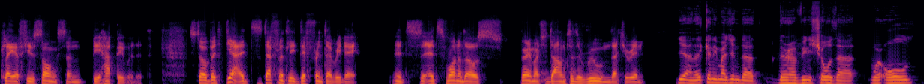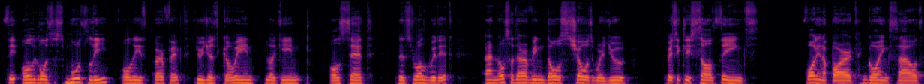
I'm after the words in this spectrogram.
play a few songs and be happy with it. So, but yeah, it's definitely different every day. It's it's one of those very much down to the room that you're in. Yeah, and I can imagine that there have been shows that where all the all goes smoothly, all is perfect. You just go in, plug in, all set, let's roll with it. And also there have been those shows where you basically saw things falling apart, going south,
